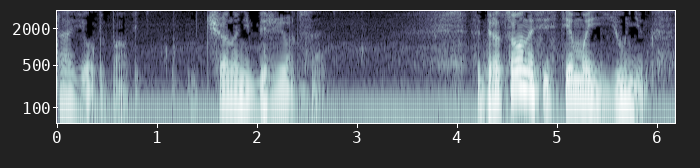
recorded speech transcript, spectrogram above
Да, елки-палки. Че оно не берется? С операционной системой Unix.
